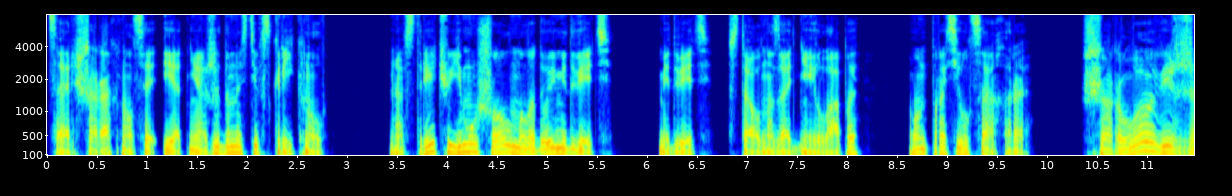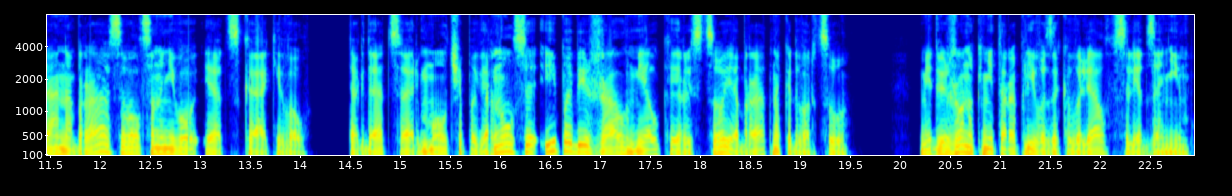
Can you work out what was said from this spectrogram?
Царь шарахнулся и от неожиданности вскрикнул. Навстречу ему шел молодой медведь. Медведь встал на задние лапы. Он просил сахара. Шарло, визжа, набрасывался на него и отскакивал. Тогда царь молча повернулся и побежал мелкой рысцой обратно ко дворцу. Медвежонок неторопливо заковылял вслед за ним.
